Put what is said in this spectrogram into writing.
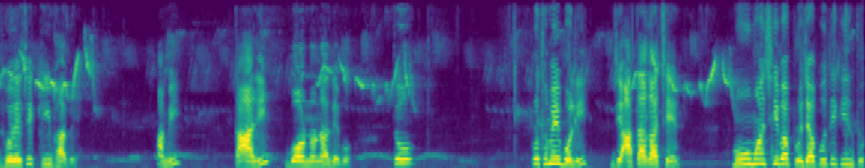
ধরেছে কীভাবে? আমি তারই বর্ণনা দেব। তো প্রথমেই বলি যে আতা গাছের মৌমাছি বা প্রজাপতি কিন্তু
